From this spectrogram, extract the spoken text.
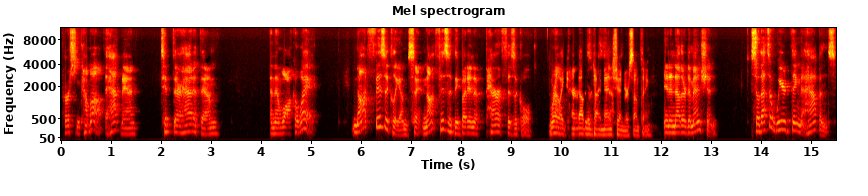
person come up the hat man tip their hat at them and then walk away not physically i'm saying not physically but in a paraphysical or like another paraphysical sense dimension or something. in another dimension. So that's a weird thing that happens.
